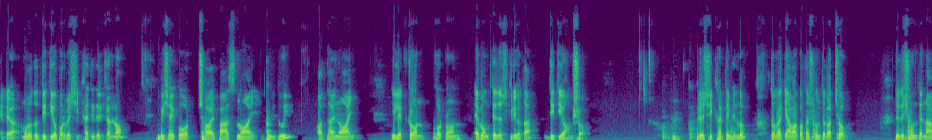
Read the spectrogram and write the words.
এটা মূলত দ্বিতীয় পর্বের শিক্ষার্থীদের জন্য। বিষয় কোড ছয় পাঁচ নয় দুই দুই, অধ্যায় নয়, ইলেকট্রন, ফোটন এবং তেজস্ক্রিয়তা দ্বিতীয় অংশ। প্রিয় শিক্ষার্থীবৃন্দ, তোমরা কি আমার কথা শুনতে পাচ্ছ? যদি শুনতে না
